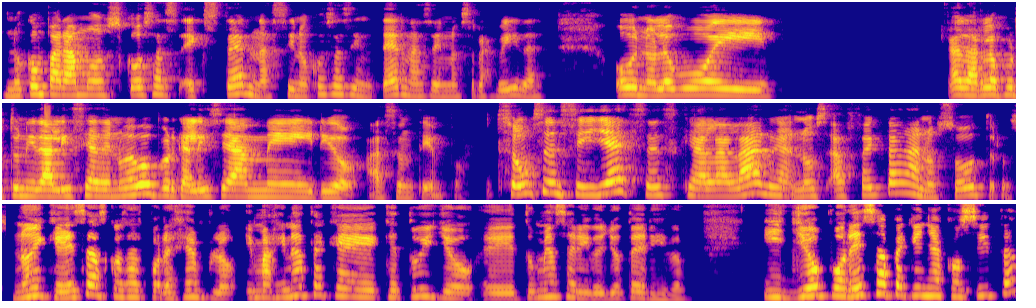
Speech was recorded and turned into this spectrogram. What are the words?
no comparamos cosas externas, sino cosas internas en nuestras vidas. O no le voy a dar la oportunidad a Alicia de nuevo porque Alicia me hirió hace un tiempo. Son sencilleces que a la larga nos afectan a nosotros. No, y que esas cosas, por ejemplo, imagínate que, que tú y yo, eh, tú me has herido, yo te he herido. Y yo por esa pequeña cosita,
